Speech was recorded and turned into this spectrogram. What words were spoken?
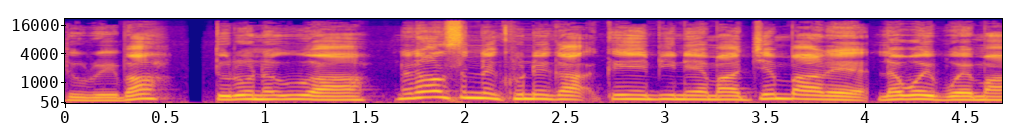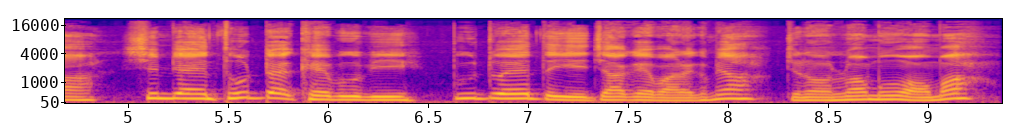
သူတွေပါ။သူတို့နှစ်ဦးဟာ2012ခုနှစ်ကကရင်ပြည်နယ်မှာကျင်းပတဲ့လက်ဝိတ်ပွဲမှာရှင်ပြိုင်ထိုးတက်ခဲ့ပူပြီးပူးတွဲတည်ကြခဲ့ပါတယ်ခင်ဗျာကျွန်တော်လွှမ်းမိုးအောင်ပါ။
